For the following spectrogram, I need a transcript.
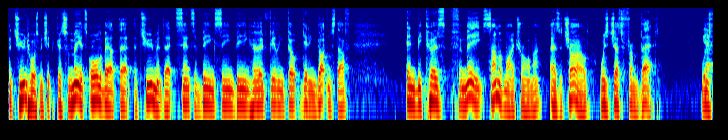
attuned horsemanship because for me it's all about that attunement, that sense of being seen, being heard, feeling felt, getting gotten stuff. And because for me, some of my trauma as a child was just from that. Was Yeah.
